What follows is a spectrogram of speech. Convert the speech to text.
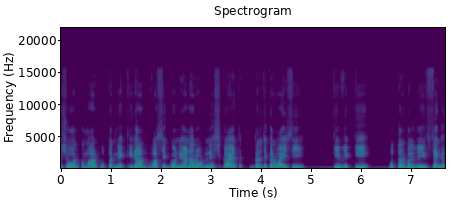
ਕਿਸ਼ੋਰ ਕੁਮਾਰ ਪੁੱਤਰ ਨੇਕੀ ਰਾਮ ਵਾਸੀ ਗੋਨਿਆਣਾ ਰੋਡ ਨੇ ਸ਼ਿਕਾਇਤ ਦਰਜ ਕਰਵਾਈ ਸੀ ਕਿ ਵਿੱਕੀ ਪੁੱਤਰ ਬਲਵੀਰ ਸਿੰਘ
